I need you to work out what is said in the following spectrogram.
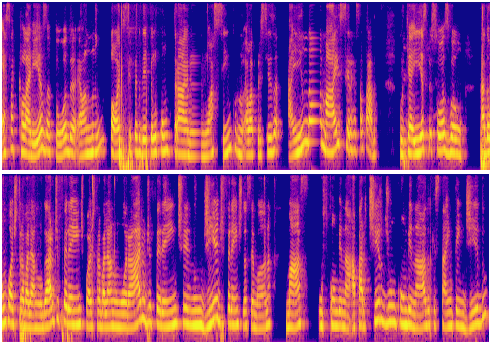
essa clareza toda, ela não pode se perder. Pelo contrário, no assíncrono, ela precisa ainda mais ser ressaltada, porque aí as pessoas vão Cada um pode trabalhar num lugar diferente, pode trabalhar num horário diferente, num dia diferente da semana, mas os combinar a partir de um combinado que está entendido,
